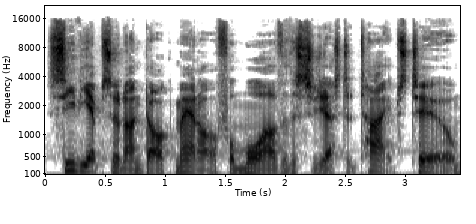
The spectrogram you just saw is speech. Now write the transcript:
See the episode on dark matter for more of the suggested types, too.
